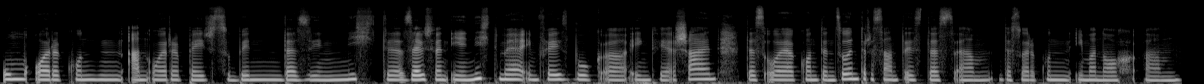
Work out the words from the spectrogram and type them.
um eure Kunden an eure Page zu binden, dass sie nicht, äh, selbst wenn ihr nicht mehr im Facebook äh, irgendwie erscheint, dass euer Content so interessant ist, dass, ähm, dass eure Kunden immer noch ähm,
